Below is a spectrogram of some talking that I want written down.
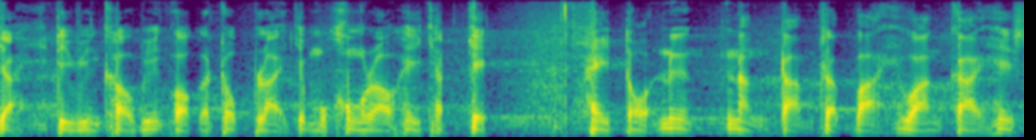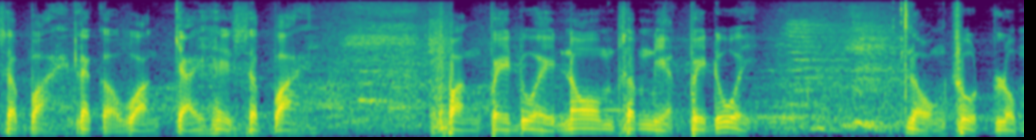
ใจที่วิ่งเข้าวิ่งออกกระทบปลายจมูกของเราให้ชัดเจนให้ต่อเนื่องนั่งตามสบาย วางกายให้สบาย แล้วก็วางใจให้สบาย ฟังไปด้วยโน้อมสำเนียกไปด้วยลองสูดลม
